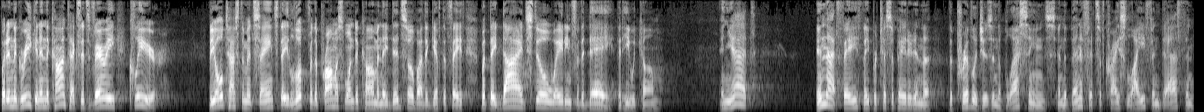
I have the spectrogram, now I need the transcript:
But in the Greek and in the context, it's very clear. The Old Testament saints, they looked for the promised one to come, and they did so by the gift of faith, but they died still waiting for the day that he would come. And yet, in that faith, they participated in the, the privileges and the blessings and the benefits of Christ's life and death and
